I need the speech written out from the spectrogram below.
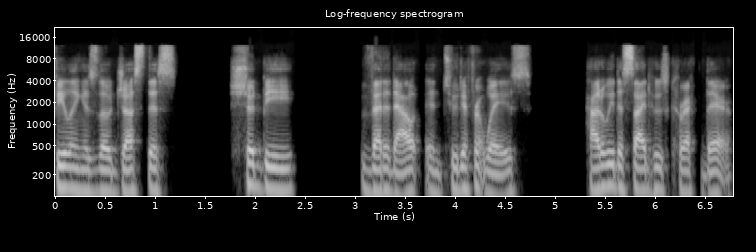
feeling as though justice should be vetted out in two different ways. How do we decide who's correct there?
